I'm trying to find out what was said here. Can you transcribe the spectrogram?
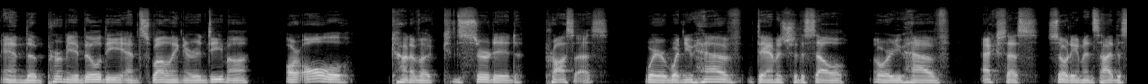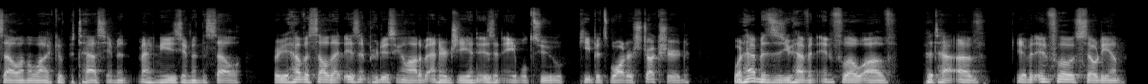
and the permeability and swelling or edema are all kind of a concerted process where when you have damage to the cell or you have excess sodium inside the cell and a lack of potassium and magnesium in the cell, or you have a cell that isn't producing a lot of energy and isn't able to keep its water structured, what happens is you have an inflow of pota- of you have an inflow of sodium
